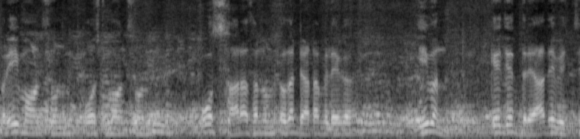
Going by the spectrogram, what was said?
ਪ੍ਰੀ ਮੌਨਸੂਨ ਪੋਸਟ ਮੌਨਸੂਨ ਉਹ ਸਾਰਾ ਸਾਨੂੰ ਉਹਦਾ ਡਾਟਾ ਮਿਲੇਗਾ। ਈਵਨ ਕਿ ਜੇ ਦਰਿਆ ਦੇ ਵਿੱਚ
